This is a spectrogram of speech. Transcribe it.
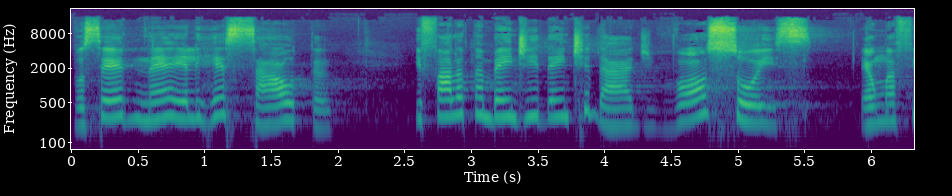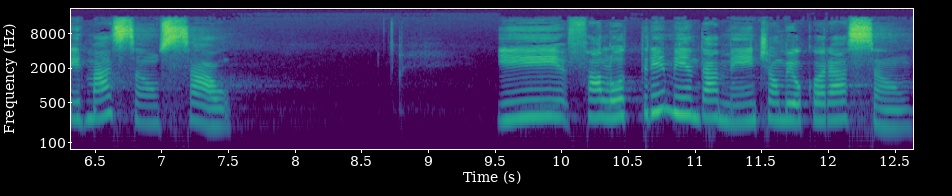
Você, né, ele ressalta e fala também de identidade. Vós sois é uma afirmação, sal. E falou tremendamente ao meu coração,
